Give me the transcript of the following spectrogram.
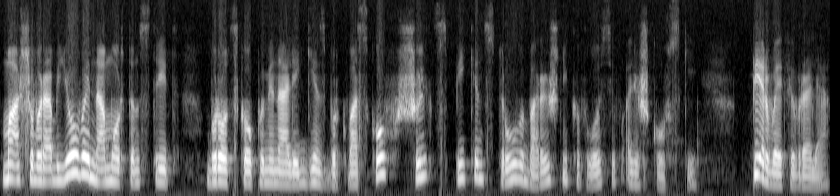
Маши Воробьевой на Мортон-стрит Бродского упоминали Гинзбург, Восков, Шильц, Пикин, Струва, Барышников, Лосев, Олешковский. 1 февраля.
